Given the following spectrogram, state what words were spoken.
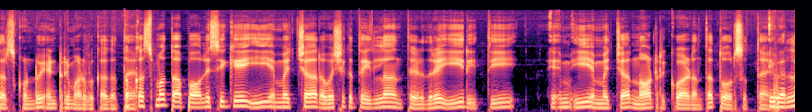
ತರಿಸ್ಕೊಂಡು ಎಂಟ್ರಿ ಮಾಡಬೇಕಾಗತ್ತೆ. ಅಕಸ್ಮಾತ್ ಆ ಪಾಲಿಸಿಗೆ ಈ ಎಂ ಎಚ್ ಆರ್ ಅವಶ್ಯಕತೆ ಇಲ್ಲ ಅಂತ ಹೇಳಿದ್ರೆ ಈ ರೀತಿ M E M H R not required ಅಂತ ತೋರಿಸುತ್ತೆ. ಇವೆಲ್ಲ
